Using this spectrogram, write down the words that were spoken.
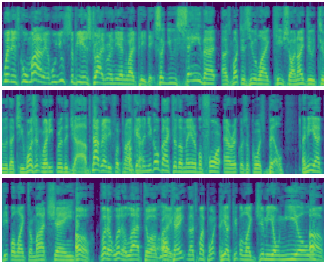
with his Gumare, who used to be his driver in the NYPD. So you say that as much as you like Keisha, and I do too, that she wasn't ready for the job. Not ready for prime time. Okay, time. then you go back to the mayor before Eric was, of course, Bill, and he had people like Dermot Shea. Oh, what a what a lapdog! Right? Okay, that's my point. He has people like Jimmy O'Neill. Oh,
